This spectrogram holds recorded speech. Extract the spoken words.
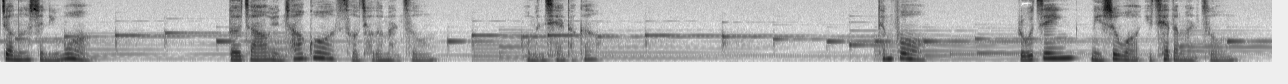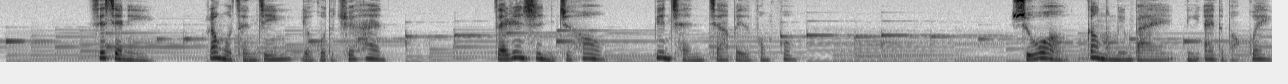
就能使你我得着远超过所求的满足。我们亲爱的哥，天父，如今你是我一切的满足，谢谢你。让我曾经有过的缺憾，在认识你之后，变成加倍的丰富，使我更能明白你爱的宝贵，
